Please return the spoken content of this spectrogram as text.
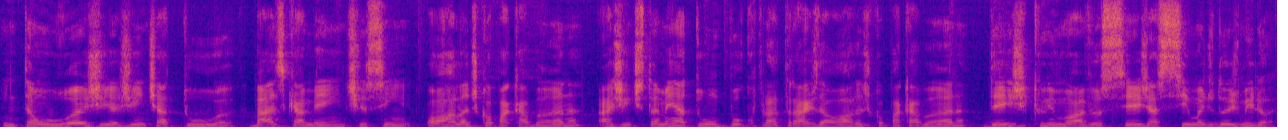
Então, hoje a gente atua basicamente assim, orla de Copacabana, a gente gente também atua um pouco para trás da Orla de Copacabana, desde que o imóvel seja acima de 2 milhões.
